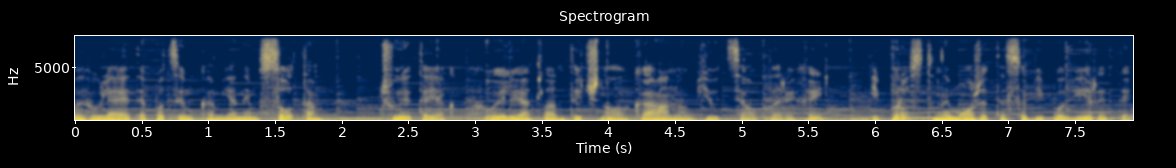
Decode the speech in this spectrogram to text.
Ви гуляєте по цим кам'яним сотам, чуєте, як хвилі Атлантичного океану б'ються о береги, і просто не можете собі повірити,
